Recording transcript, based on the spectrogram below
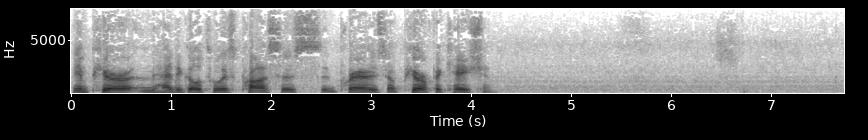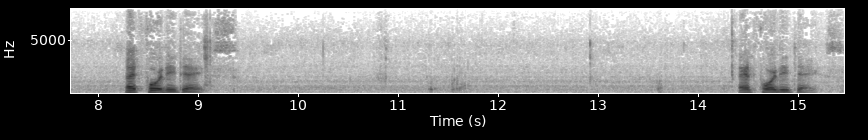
impure and had to go through his process and prayers of purification. At 40 days. At 40 days.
